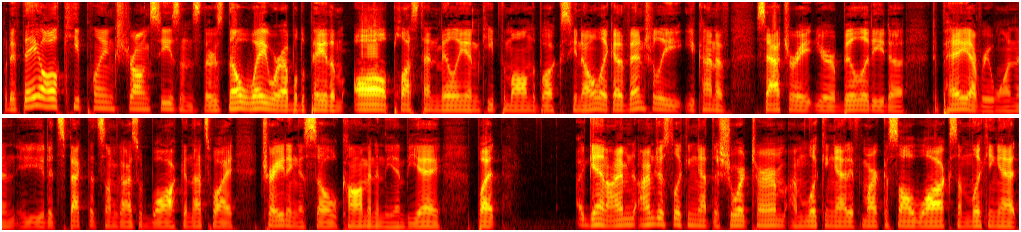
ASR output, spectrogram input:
But if they all keep playing strong seasons, there's no way we're able to pay them all plus 10 million, keep them all in the books, you know? Like eventually you kind of saturate your ability to to pay everyone and you'd expect that some guys would walk and that's why trading is so common in the NBA. But again, I'm I'm just looking at the short term. I'm looking at if Marc Gasol walks. I'm looking at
